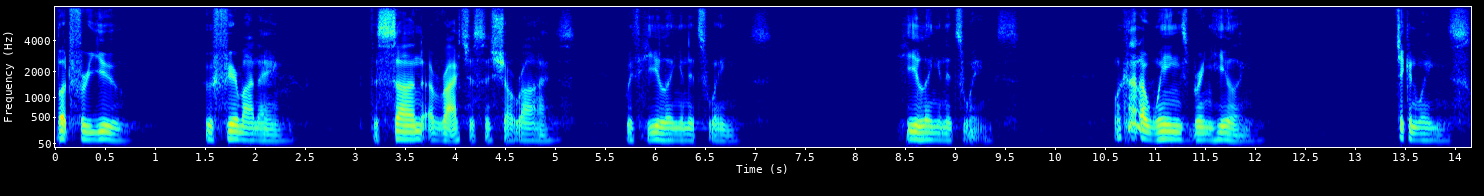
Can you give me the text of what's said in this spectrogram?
But for you who fear my name, the Sun of Righteousness shall rise with healing in its wings. Healing in its wings. What kind of wings bring healing? Chicken wings.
